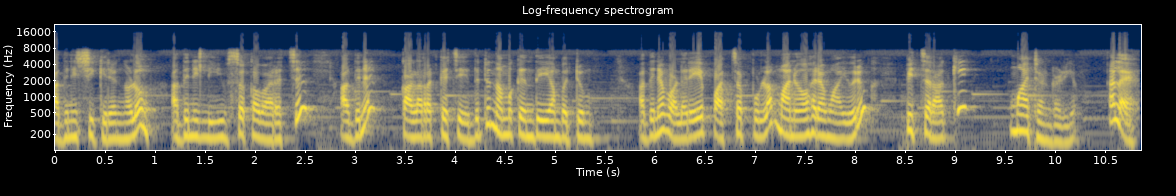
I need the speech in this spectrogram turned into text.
അതിന് ശിഖരങ്ങളും അതിന് ലീവ്സൊക്കെ വരച്ച് അതിന് കളറൊക്കെ ചെയ്തിട്ട് നമുക്ക് എന്ത് ചെയ്യാൻ പറ്റും? അതിനെ വളരെ പച്ചപ്പുള്ള മനോഹരമായൊരു പിക്ചറാക്കി മാറ്റാൻ കഴിയും. അല്ലേ?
